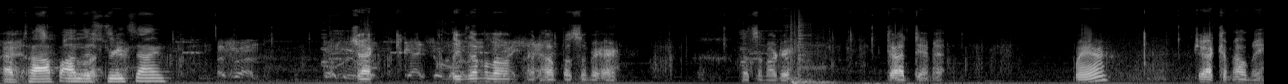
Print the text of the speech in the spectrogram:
Up Alright, top on the street here. sign. Jack, leave them alone and help us over here. That's an order. God damn it. Where? Jack, come help me.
